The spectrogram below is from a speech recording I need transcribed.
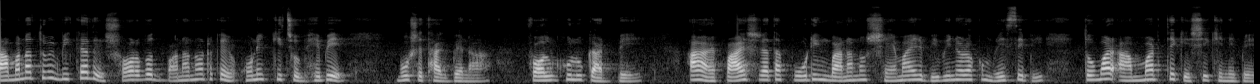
তামানা তুমি বিকালে শরবত বানানোটাকে অনেক কিছু ভেবে বসে থাকবে না। ফলগুলো কাটবে। আর পায়েস রাতা পুডিং বানানো শ্যামাইয়ের বিভিন্ন রকম রেসিপি তোমার আম্মার থেকে শিখে নেবে।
